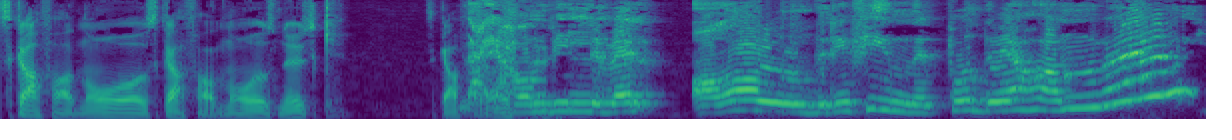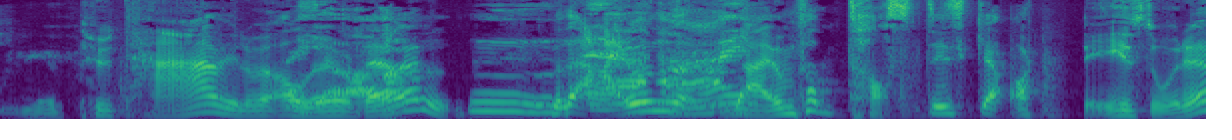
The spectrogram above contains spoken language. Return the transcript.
skaffa noe, skaffa noe snusk. Skaffa Nei, han ville vel aldri finne på det, han vel? Putin ville vel aldri gjort det, vel? Men det er, en, det er jo en fantastisk artig historie.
